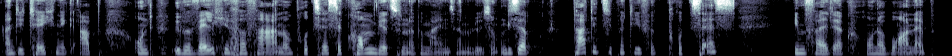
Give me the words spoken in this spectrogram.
an die Technik ab? Und über welche Verfahren und Prozesse kommen wir zu einer gemeinsamen Lösung? Und dieser partizipative Prozess im Fall der Corona One App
